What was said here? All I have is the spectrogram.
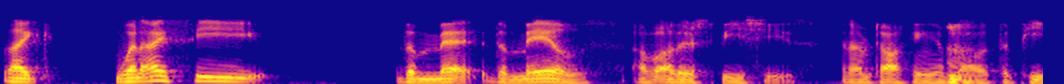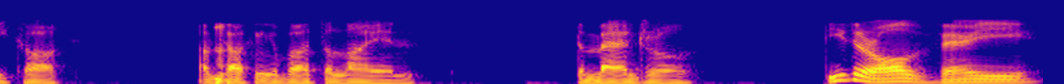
like when I see the ma- the males of other species, and I'm talking about the peacock, I'm Mm. talking about the lion, the mandrill. These are all very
